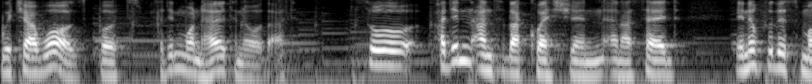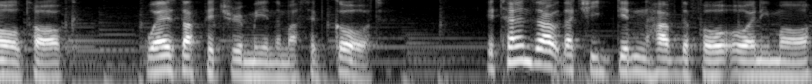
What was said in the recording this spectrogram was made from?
which I was, but I didn't want her to know that. So I didn't answer that question and I said, Enough with the small talk. Where's that picture of me in the massive goat? It turns out that she didn't have the photo anymore.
